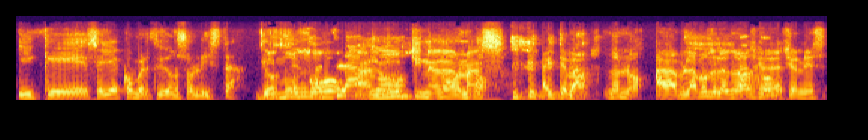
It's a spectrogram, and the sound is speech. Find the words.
y que se haya convertido en solista? Yo tengo. Al Buki nada No, no. más. Ahí te va. No, no. Hablamos de las nuevas Flaco. generaciones.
